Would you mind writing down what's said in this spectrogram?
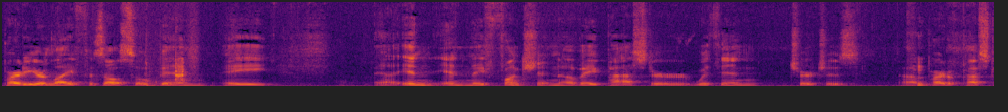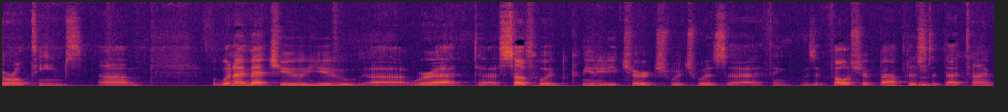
part of your life has also been a uh, in in the function of a pastor within churches, uh, part of pastoral teams. Um, when I met you, you uh, were at uh, Southwood Community Church, which was, uh, I think, was it Fellowship Baptist at that time.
